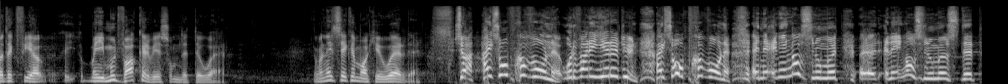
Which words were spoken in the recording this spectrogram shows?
wat ek vir jou maar jy moet wakker wees om dit te hoor. Ek wil net seker maak jy hoor dit. So, hy's opgewonde oor wat die Here doen. Hy's opgewonde. In in Engels noem dit eh, in Engels noem ons dit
